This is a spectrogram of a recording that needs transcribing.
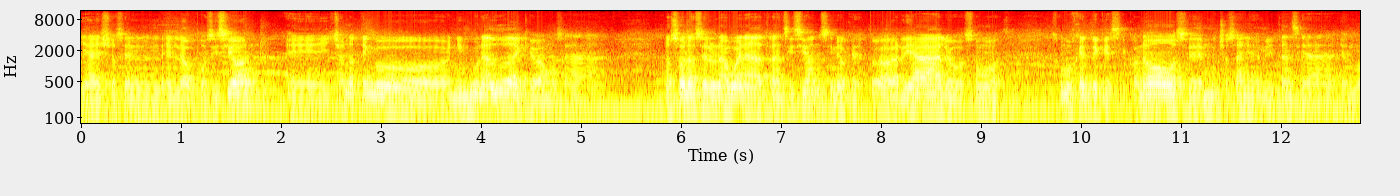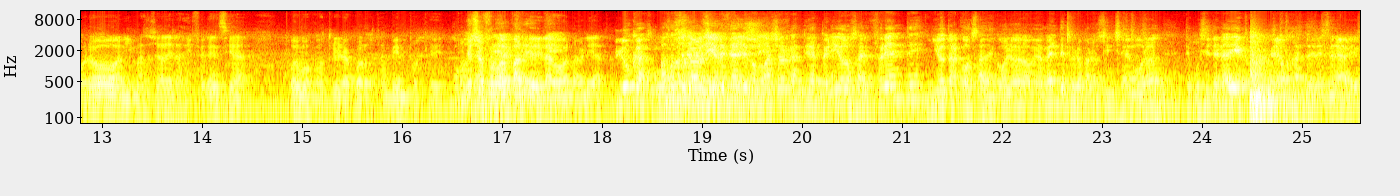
y a ellos en, en la oposición eh, y yo no tengo ninguna duda de que vamos a no solo hacer una buena transición, sino que después va a haber diálogo, somos, somos gente que se conoce, de muchos años de militancia en Morón y más allá de las diferencias podemos construir acuerdos también porque, porque eso forma parte de la gobernabilidad. También. Lucas, vas a ser el presidente con mayor cantidad de periodos al frente y otra cosa, de color obviamente, pero para los hinchas de Morón te pusiste la 10 pero bajaste del escenario.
